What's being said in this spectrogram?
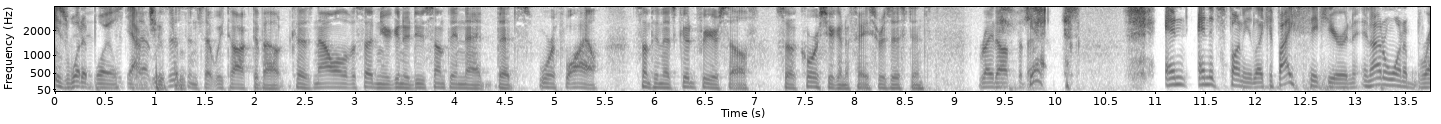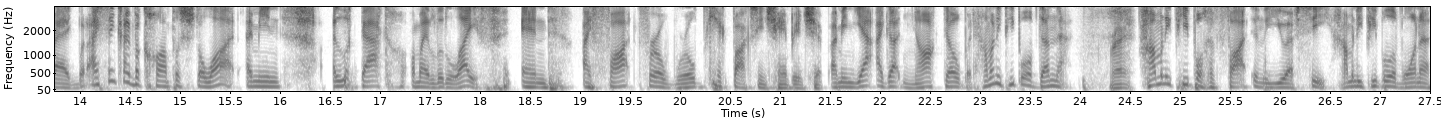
is what it boils down that to. resistance that we talked about because now all of a sudden you're going to do something that that's worthwhile, something that's good for yourself. So of course you're going to face resistance right off the Yeah. And and it's funny, like if I sit here and, and I don't want to brag, but I think I've accomplished a lot. I mean, I look back on my little life and I fought for a world kickboxing championship. I mean, yeah, I got knocked out, but how many people have done that? Right. How many people have fought in the UFC? How many people have won a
